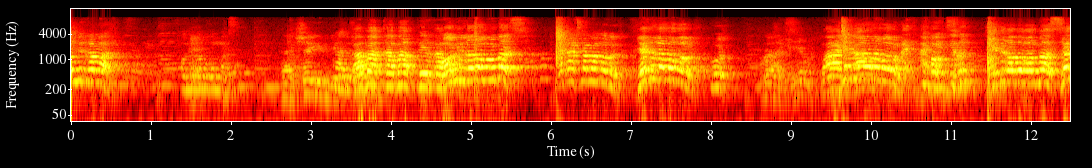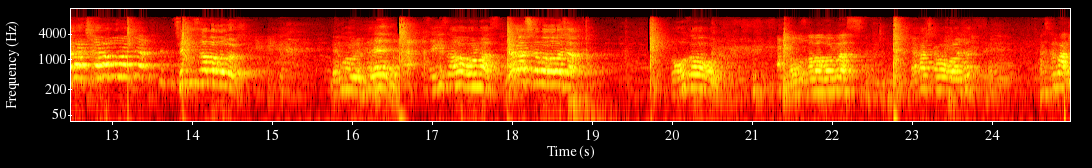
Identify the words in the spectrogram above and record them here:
On bir kabak. On bir kabak olmaz. Şey gibi değil. Kabak kabak bir kabak. On bir kabak olmaz. Ne kaç kabak olur? Yedi kabak olur. Vur. Yedi kabak olur. Yedi kabak olmaz. Ya kaç kabak olacak? Sekiz kabak olur. Ben oğlum. Evet. 8 kabak olmaz. Ya kaç kabak olacak? 9 kabak olur. Dokuz kabak olmaz. Ya kaç kabak olacak? Kaç kabak?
